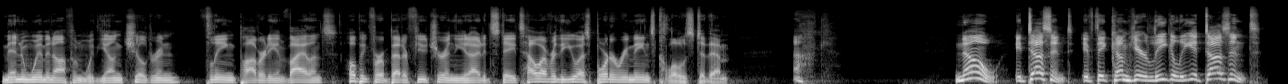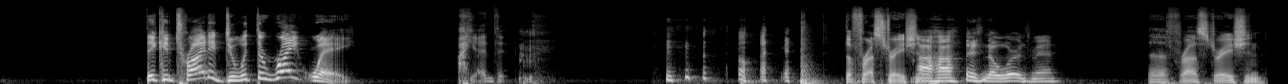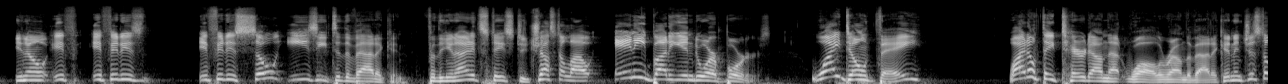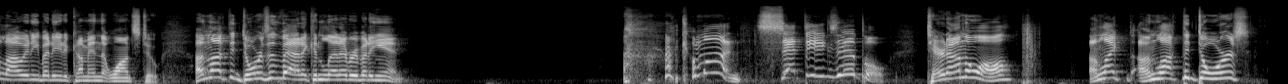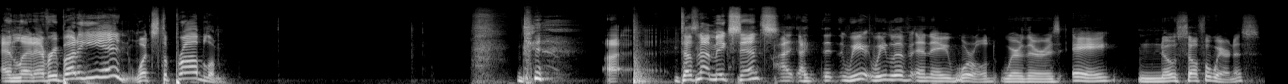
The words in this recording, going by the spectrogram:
Men and women, often with young children, fleeing poverty and violence, hoping for a better future in the United States. However, the U.S. border remains closed to them. Oh, No, it doesn't. If they come here legally, it doesn't. They can try to do it the right way. I, I- the, the frustration. Uh huh. There's no words, man. The frustration. You know, if if it is if it is so easy to the Vatican for the United States to just allow anybody into our borders, why don't they? Why don't they tear down that wall around the Vatican and just allow anybody to come in that wants to? Unlock the doors of the Vatican, let everybody in. come on, set the example. Tear down the wall, unlock unlock the doors, and let everybody in. What's the problem? Uh, doesn't that make sense? I, I we we live in a world where there is a no self awareness,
